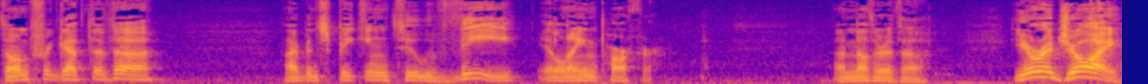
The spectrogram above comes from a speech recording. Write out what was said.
Don't forget the the. I've been speaking to the Elaine Parker. Another the. You're a joy,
